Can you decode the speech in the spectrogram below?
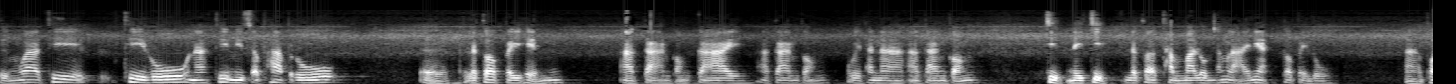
ถึงว่าที่ที่รู้นะที่มีสภาพรู้ เออแล้วก็ไปเห็น อาการของกาย อาการของเวทนา อาการของจิตในจิต แล้วก็ธรรมารมทั้งหลายเนี่ยก็ไปรู้อ่าพอ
